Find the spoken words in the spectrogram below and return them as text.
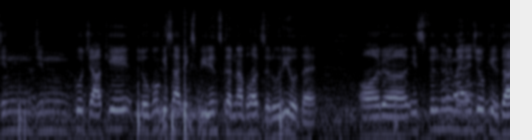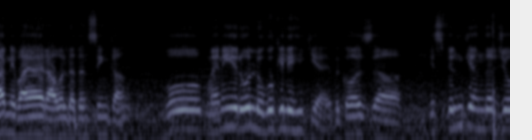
जिन, जिनको जाके लोगों के साथ एक्सपीरियंस करना बहुत ज़रूरी होता है। और इस फ़िल्म में मैंने जो किरदार निभाया है रावल रतन सिंह का, वो मैंने ये रोल लोगों के लिए ही किया है। बिकॉज़ इस फ़िल्म के अंदर जो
